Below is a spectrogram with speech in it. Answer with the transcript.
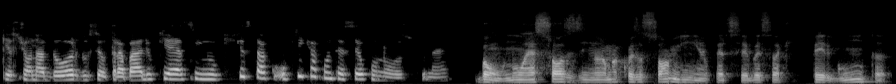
questionador do seu trabalho que é assim, o que, que está, o que, que aconteceu conosco, né? Bom, não é sozinho, não é uma coisa só minha. Eu percebo essa pergunta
